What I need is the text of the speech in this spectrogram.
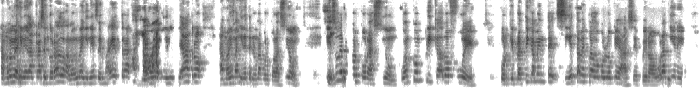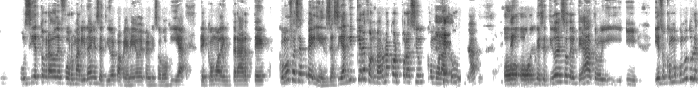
jamás me imaginé dar clase en Dorado, jamás me imaginé ser maestra, jamás me imaginé el teatro, jamás me imaginé tener una corporación. Eso de la corporación, ¿cuán complicado fue? Porque prácticamente sí está mezclado con lo que hace, pero ahora tiene un cierto grado de formalidad en el sentido del papeleo, de permisología, de cómo adentrarte. ¿Cómo fue esa experiencia? Si alguien quiere formar una corporación como la tuya, o, en el sentido de eso del teatro y, y, y eso, ¿cómo, cómo tú le,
